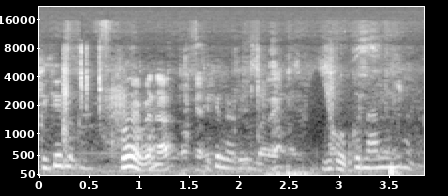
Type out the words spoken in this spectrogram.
టికెట్ నీకు ఒక్క నాలుగు బయట ఇందాక ప్రెస్ మీట్ సార్ ఇచ్చింది సర్లే నువ్వేం చెప్తావు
